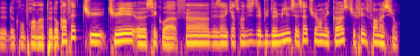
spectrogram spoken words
de- de comprendre un peu. Donc, en fait, tu, tu es, euh, c'est quoi? Fin des années 90, début 2000, c'est ça? Tu es en Écosse, tu fais une formation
